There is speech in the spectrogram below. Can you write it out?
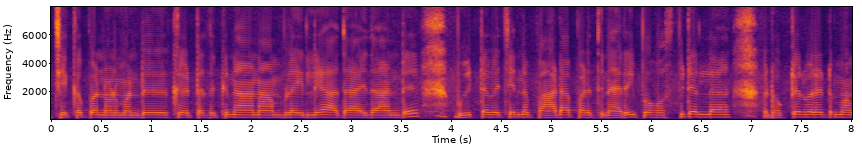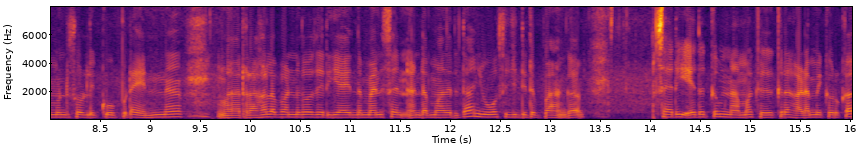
செக்கப் பண்ணணுமெண்டு கேட்டதுக்கு நான் ஆம்பளை இல்லையா அதை இதாண்டு வீட்டை வச்சு என்ன பாடாப்படுத்தினார் இப்போ ஹாஸ்பிட்டலில் டாக்டர் வரட்டுமாமன்னு சொல்லி கூப்பிட என்ன ரகலை பண்ணதோ தெரியா இந்த மனுஷன் அந்த மாதிரி தான் யோசிச்சுட்டு இருப்பாங்க சரி எதுக்கும் நம்ம கேட்குற கடமைக்கு ஒருக்கா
